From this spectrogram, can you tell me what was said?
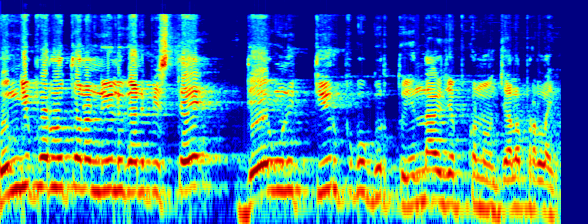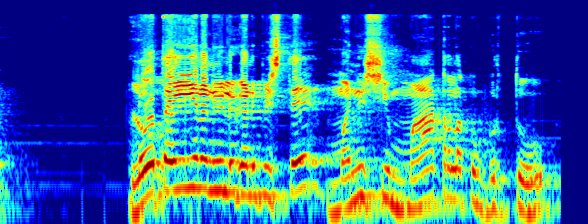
పొంగి పొర్లుతున్న నీళ్ళు కనిపిస్తే దేవుని తీర్పుకు గుర్తు. ఇందాక చెప్పుకున్నాం జలప్రలయం. లోతైన నీళ్ళు కనిపిస్తే మనిషి మాటలకు గుర్తు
